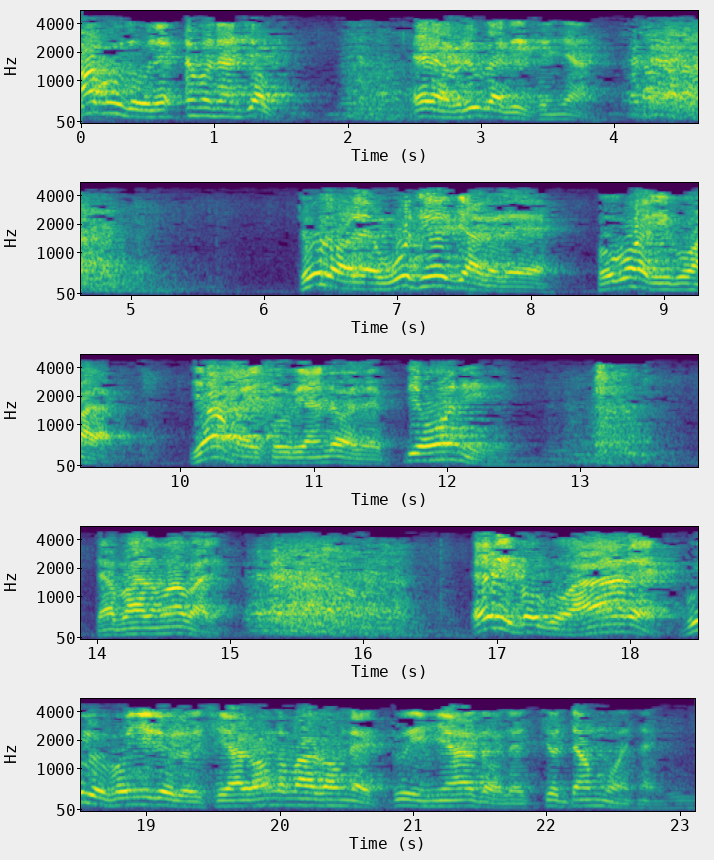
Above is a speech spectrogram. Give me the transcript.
အကုသိုလ်လည်းအမှန်တန်ကြောက်အဲ့ဒါဘုရုပ္ပတိသင်ညာတို့တော့လေဝတ်သေးကြတယ်လေဘုဘွားဒီဘွားရမယ်ဆိုပြန်တော့လေပြောနေတယ်ဒါဘာသမားပါလဲ အဲ့ဒီပုဂ္ဂိုလ်ဟာတဲ့ခုလိုဘုန်းကြီးတို့လိုဆရာကောင်းသမားကောင်းနဲ့တွေ့냐တော့လေကြွတမ်းမွန်နိုင်ဘူး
